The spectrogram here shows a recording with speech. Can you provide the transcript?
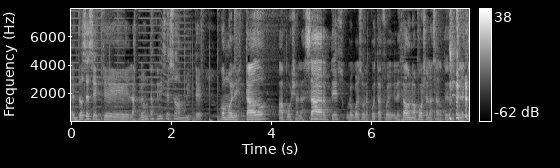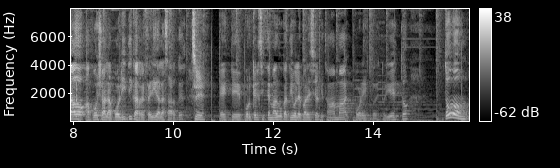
Entonces, este, las preguntas que le hice son, ¿viste? Cómo el Estado apoya las artes, con lo cual su respuesta fue, el Estado no apoya las artes, el Estado apoya la política referida a las artes. Sí. Este, ¿Por qué el sistema educativo le parecía el que estaba mal? Por esto, esto y esto. Todo un,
